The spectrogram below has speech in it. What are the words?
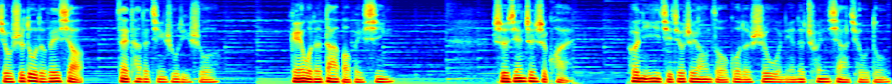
九十度的微笑，在他的情书里说：“给我的大宝贝心。”时间真是快，和你一起就这样走过了十五年的春夏秋冬，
